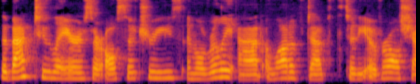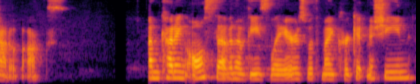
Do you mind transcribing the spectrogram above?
The back two layers are also trees and will really add a lot of depth to the overall shadow box. I'm cutting all seven of these layers with my Cricut machine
